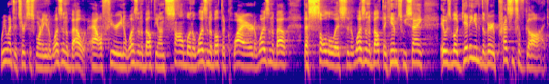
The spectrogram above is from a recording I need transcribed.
We went to church this morning and it wasn't about Al Fury and it wasn't about the ensemble and it wasn't about the choir and it wasn't about the soloists and it wasn't about the hymns we sang. It was about getting into the very presence of God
